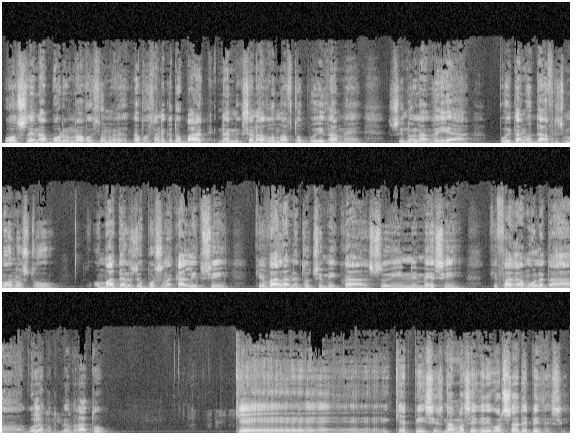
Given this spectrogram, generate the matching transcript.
Ώστε να μπορούν να, βοηθούν, να βοηθάνε και τον μπακ, να μην ξαναδούμε αυτό που είδαμε στην Ολλανδία που ήταν ο Ντάφρι μόνος του, ο Μάνταλο δεν μπορούσε να καλύψει και βάλανε το Τσιμίκα στην μέση και φάγαμε όλα τα γκολ από την πλευρά του. Και, και επίσης να είμαστε γρήγοροι στην αντεπίθεση.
